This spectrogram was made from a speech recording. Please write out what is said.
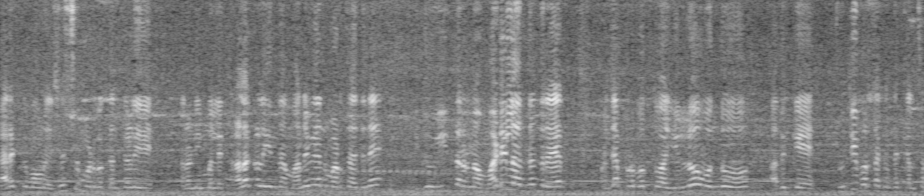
ಕಾರ್ಯಕ್ರಮವನ್ನು ಯಶಸ್ವಿ ಮಾಡ್ಬೇಕಂತೇಳಿ ನಾನು ನಿಮ್ಮಲ್ಲಿ ಕಳಕಳಿಯಿಂದ ಮನವಿಯನ್ನು ಮಾಡ್ತಾ ಇದ್ದೇನೆ. ಇದು ಈ ಥರ ನಾವು ಮಾಡಿಲ್ಲ ಅಂತಂದ್ರೆ ಪ್ರಜಾಪ್ರಭುತ್ವ ಎಲ್ಲೋ ಒಂದು ಅದಕ್ಕೆ ಚ್ಯುತಿ ಬರ್ತಕ್ಕಂಥ ಕೆಲಸ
